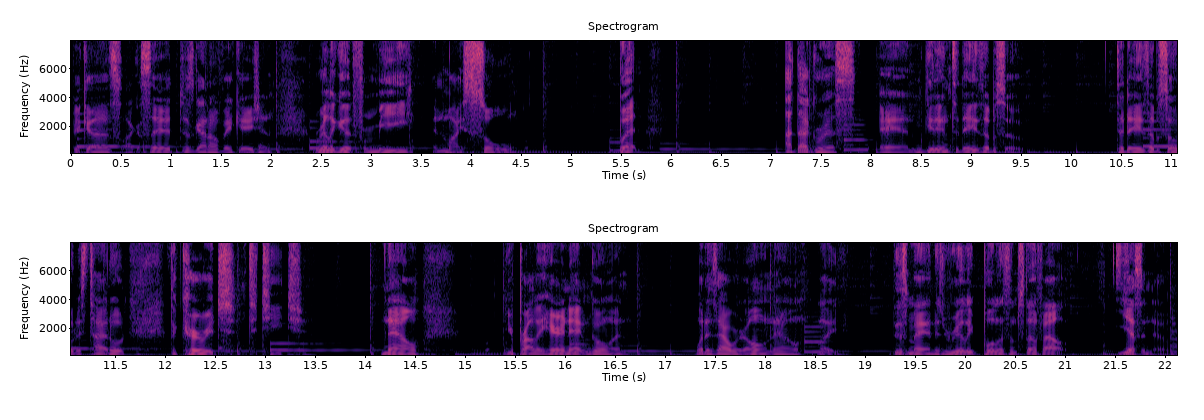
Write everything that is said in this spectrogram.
because, like I said, just got off vacation. Really good for me and my soul. But I digress and get in today's episode. Today's episode is titled The Courage to Teach. Now, you're probably hearing that and going, What is Albert on now? Like, this man is really pulling some stuff out. Yes and no.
